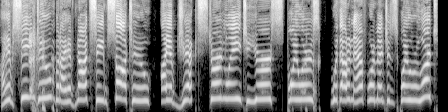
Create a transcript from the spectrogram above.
I have seen Doom, but I have not seen Saw 2. I object sternly to your spoilers without an aforementioned spoiler alert.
